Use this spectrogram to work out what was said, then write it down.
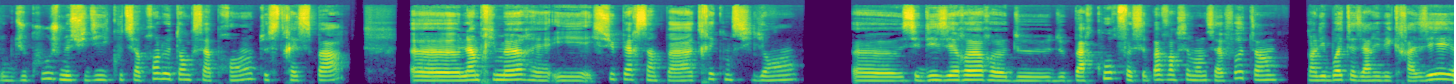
Donc du coup, je me suis dit: «Écoute, ça prend le temps que ça prend, te stresse pas». Heu, l'imprimeur est est super sympa, très conciliant. Heu, c'est des erreurs, de de parcours, enfin, c'est pas forcément de sa faute, hein. Quand les boîtes, elles arrivent écrasées,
